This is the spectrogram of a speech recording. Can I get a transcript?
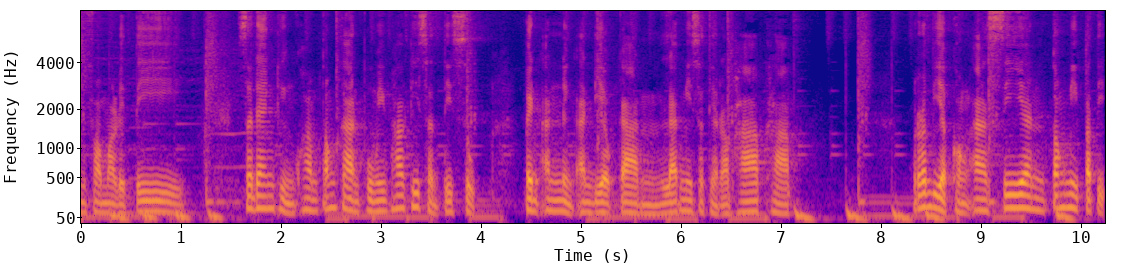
informality แสดงถึงความต้องการภูมิภาคที่สันติสุข เป็นอันหนึ่งอันเดียวกัน และมีเสถียรภาพครับ ระเบียบของอาเซียนต้องมีปฏิ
